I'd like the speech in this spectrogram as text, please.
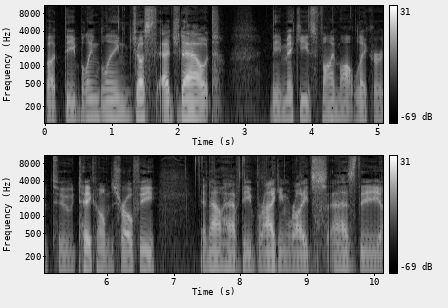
but the Bling Bling just edged out the Mickey's Fine Malt Liquor to take home the trophy and now have the bragging rights as the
